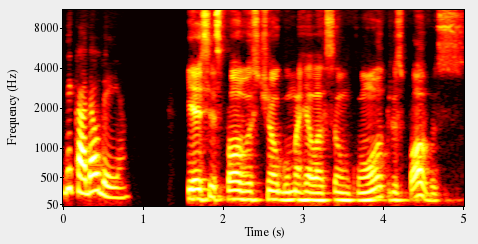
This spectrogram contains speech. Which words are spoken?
de cada aldeia. E esses povos tinham alguma relação com outros povos?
